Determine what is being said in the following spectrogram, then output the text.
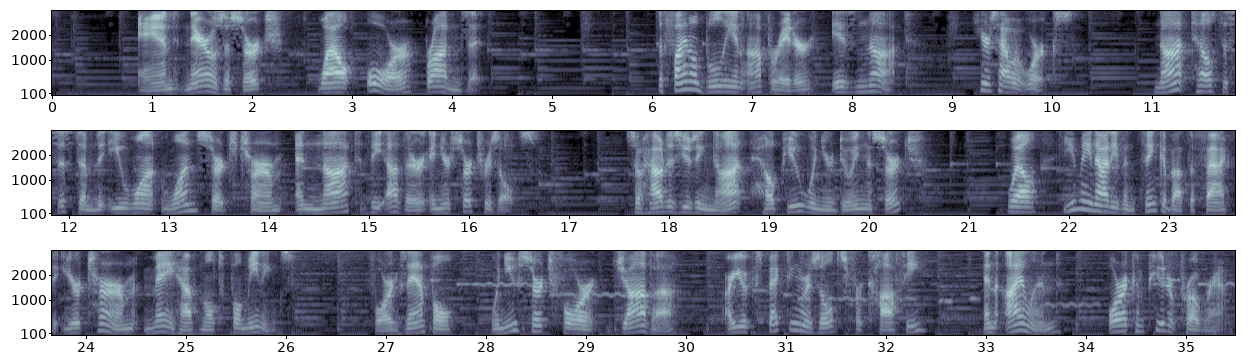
AND narrows a search, while OR broadens it. The final Boolean operator is NOT. Here's how it works. NOT tells the system that you want one search term and not the other in your search results. So how does using NOT help you when you're doing a search? Well, you may not even think about the fact that your term may have multiple meanings. For example, when you search for Java, are you expecting results for coffee, an island, or a computer program?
